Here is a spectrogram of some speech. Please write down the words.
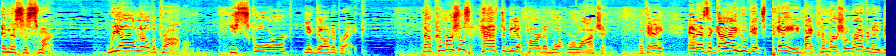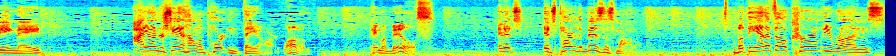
And this is smart. We all know the problem. You score, you go to break. Now, commercials have to be a part of what we're watching, okay? And as a guy who gets paid by commercial revenue being made, I understand how important they are. love them. Pay my bills. And it's it's part of the business model. But the NFL currently runs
